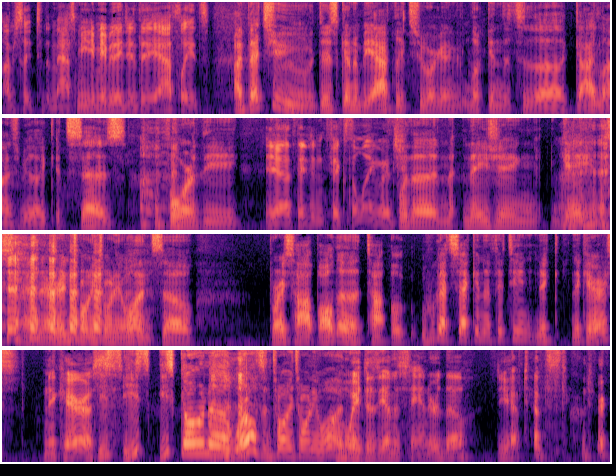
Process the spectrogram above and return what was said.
obviously to the mass media. Maybe they did to the athletes. I bet you there's going to be athletes who are going to look into the guidelines and be like, it says for the Yeah, if they didn't fix the language. for the N- Beijing Games, and they're in 2021. So Bryce Hop, all the top, oh, who got second in 15? Nick Nick Harris. Nick Harris. He's he's he's going to Worlds in 2021. Wait, does he have the standard though? Do you have to have the standard?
